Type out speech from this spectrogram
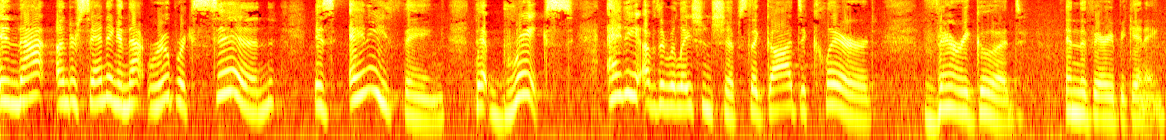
In that understanding, in that rubric, sin is anything that breaks any of the relationships that God declared very good in the very beginning.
